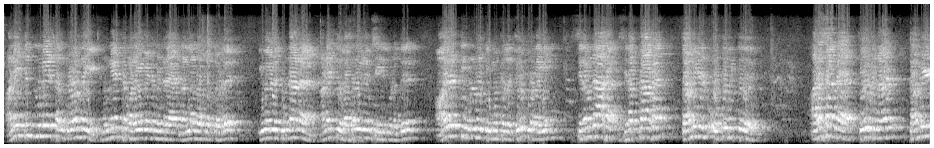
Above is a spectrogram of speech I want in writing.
அனைத்துக்குமே தன் குழந்தை முன்னேற்றம் அடைய வேண்டும் என்ற நல்ல நோக்கத்தோடு இவர்களுக்கு உண்டான அனைத்து வசதிகளையும் செய்து கொடுத்து ஆயிரத்தி முன்னூத்தி முப்பது திருக்குறளையும் சிறந்தாக சிறப்பாக தமிழில் ஒப்புவித்து அரசாங்க தேர்வினால் தமிழ்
